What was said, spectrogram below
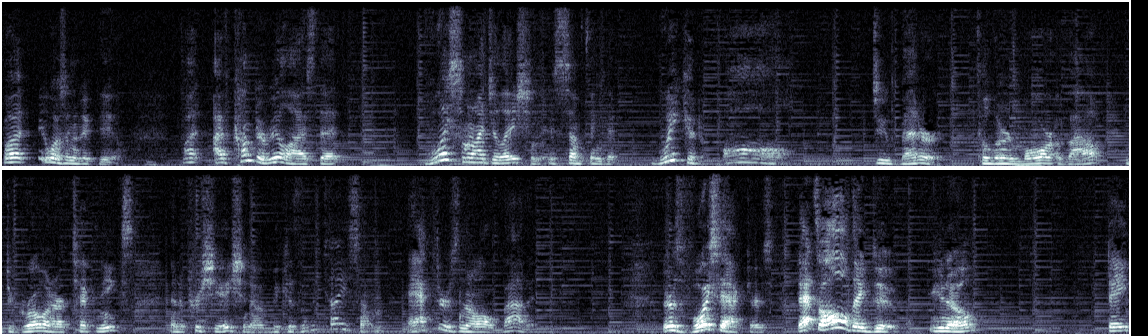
but it wasn't a big deal. But I've come to realize that voice modulation is something that we could all do better to learn more about to grow in our techniques and appreciation of because let me tell you something actors know all about it. There's voice actors that's all they do you know? They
